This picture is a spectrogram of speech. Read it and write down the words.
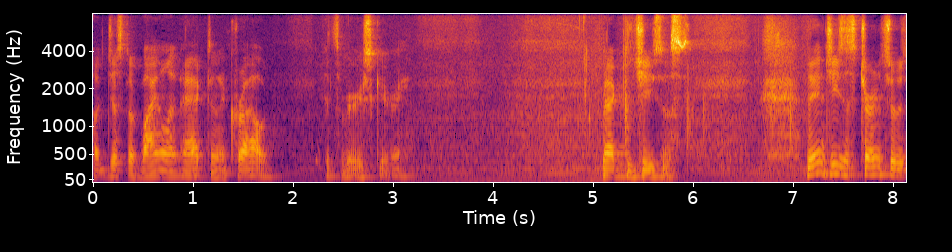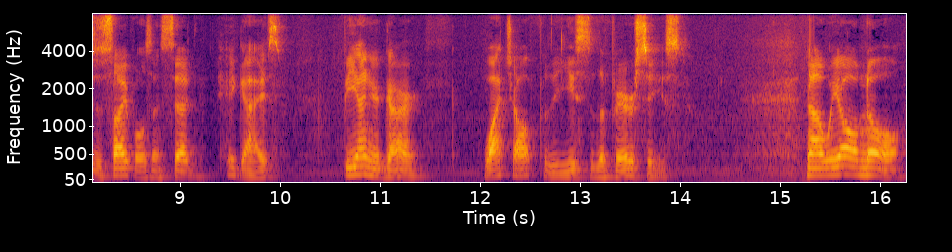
uh, just a violent act in a crowd. It's very scary. Back to Jesus. Then Jesus turned to his disciples and said, Hey guys, be on your guard. Watch out for the yeast of the Pharisees. Now we all know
